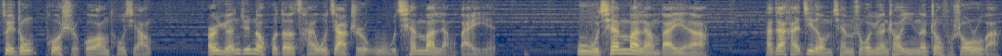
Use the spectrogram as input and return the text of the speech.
最终迫使国王投降。而元军呢，获得了财物价值五千万两白银。五千万两白银啊！大家还记得我们前面说过元朝一年的政府收入吧？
